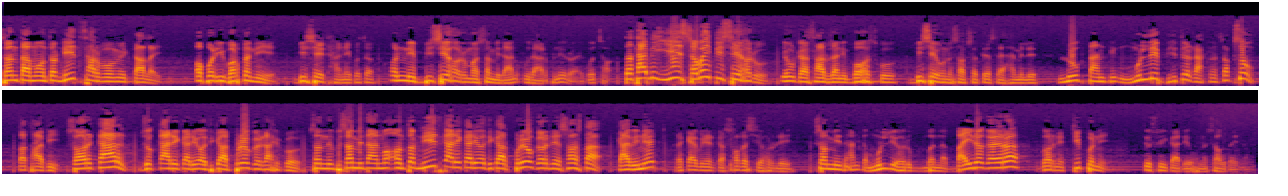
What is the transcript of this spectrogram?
जनतामा अन्तर्निहित सार्वभौमिकतालाई अपरिवर्तनीय विषय ठानेको छ। अन्य विषयहरूमा संविधान उधार पनि रहेको छ। तथापि यी सबै विषयहरू एउटा सार्वजनिक बहसको विषय हुन सक्छ। त्यसलाई हामीले लोकतान्त्रिक मूल्यभित्र राख्न सक्छौँ। तथापि सरकार जो कार्यकारी अधिकार प्रयोग गरिराखेको संविधानमा अन्तर्निहित कार्यकारी अधिकार प्रयोग गर्ने संस्था क्याबिनेट र क्याबिनेटका सदस्यहरूले संविधानका मूल्यहरूभन्दा बाहिर गएर गर्ने टिप्पणी त्यो स्वीकार्य हुन सक्दैन।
